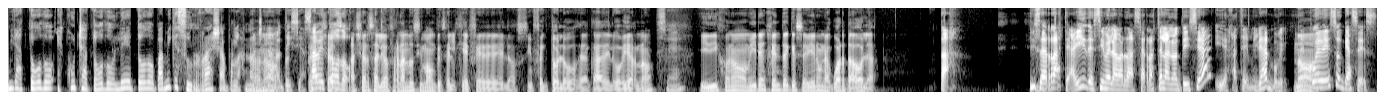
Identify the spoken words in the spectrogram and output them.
mira todo, escucha todo, lee todo. Para mí que subraya por las No, noches no, la pe- noticia, pero sabe ayer- todo. Ayer salió Fernando Simón, que es el jefe de los infectólogos de acá del gobierno, Sí. y dijo, no, miren gente que se viene una cuarta ola. Ta. Y cerraste ahí, decime la verdad, cerraste la noticia y dejaste de mirar, porque No. después de eso, ¿qué haces?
